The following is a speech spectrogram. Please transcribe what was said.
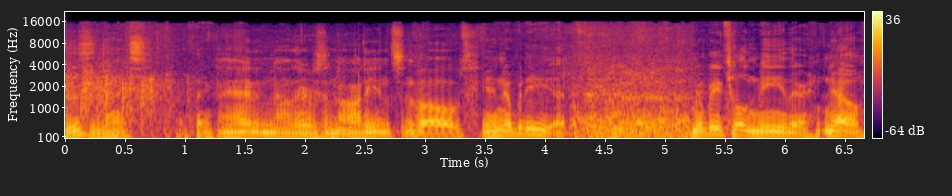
This is nice, I think. I didn't know there was an audience involved. Yeah, nobody, uh, nobody told me either. No,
